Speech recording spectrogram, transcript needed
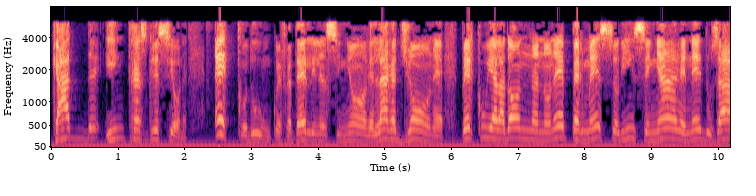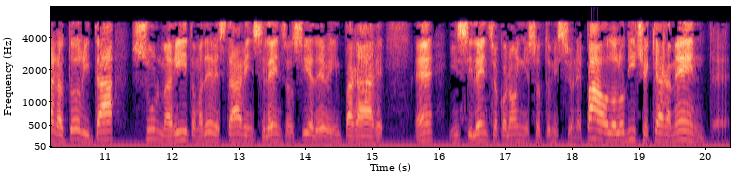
cadde in trasgressione. Ecco dunque, fratelli nel Signore, la ragione per cui alla donna non è permesso di insegnare né di usare autorità sul marito, ma deve stare in silenzio, ossia deve imparare eh, in silenzio con ogni sottomissione. Paolo lo dice chiaramente.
